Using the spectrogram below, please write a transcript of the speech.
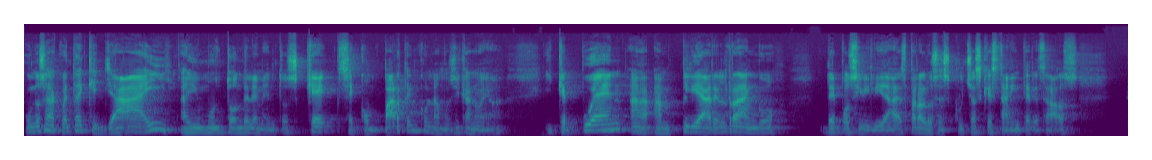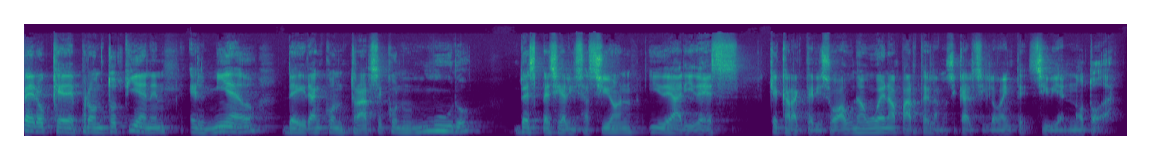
uno se da cuenta de que ya ahí hay un montón de elementos que se comparten con la música nueva y que pueden ampliar el rango de posibilidades para los escuchas que están interesados pero que de pronto tienen el miedo de ir a encontrarse con un muro de especialización y de aridez que caracterizó a una buena parte de la música del siglo XX, si bien no toda.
